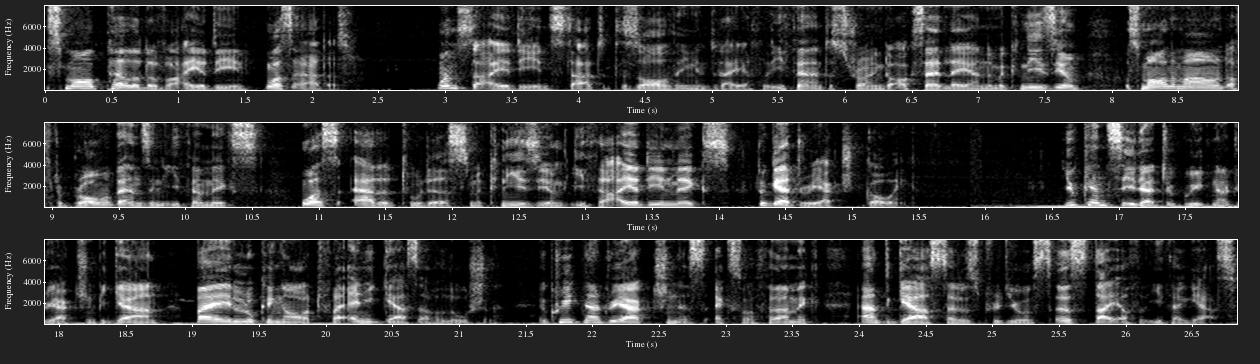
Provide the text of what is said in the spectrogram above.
a small pellet of iodine was added. Once the iodine started dissolving in the diethyl ether and destroying the oxide layer in the magnesium, a small amount of the bromobenzene ether mix was added to this magnesium ether iodine mix to get reaction going. You can see that the Grignard reaction began by looking out for any gas evolution. A Grignard reaction is exothermic and the gas that is produced is diethyl ether gas.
